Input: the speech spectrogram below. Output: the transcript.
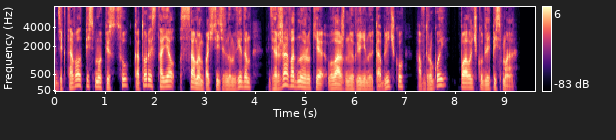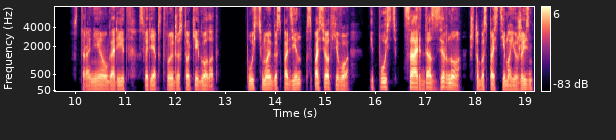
диктовал письмо писцу, который стоял с самым почтительным видом, держа в одной руке влажную глиняную табличку, а в другой — палочку для письма. Стране угорит, свирепствует жестокий голод. Пусть мой господин спасет его, и пусть царь даст зерно, чтобы спасти мою жизнь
